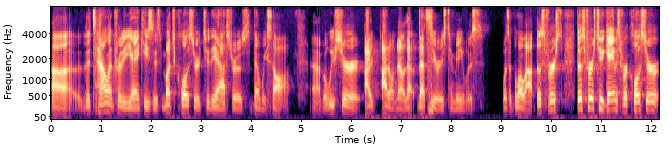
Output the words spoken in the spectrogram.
uh, the talent for the Yankees is much closer to the Astros than we saw. Uh, but we sure, I I don't know that that series to me was was a blowout. Those first those first two games were closer.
